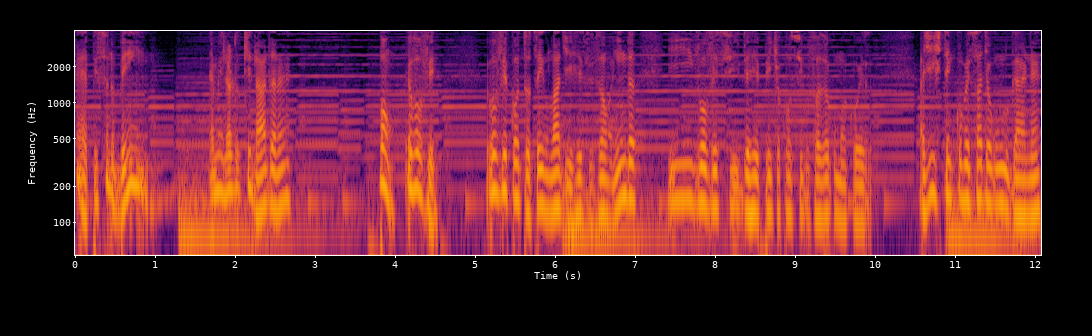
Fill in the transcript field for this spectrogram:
É, pensando bem, é melhor do que nada, né? Bom, eu vou ver. Eu vou ver quanto eu tenho lá de rescisão ainda e vou ver se de repente eu consigo fazer alguma coisa. A gente tem que começar de algum lugar, né?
